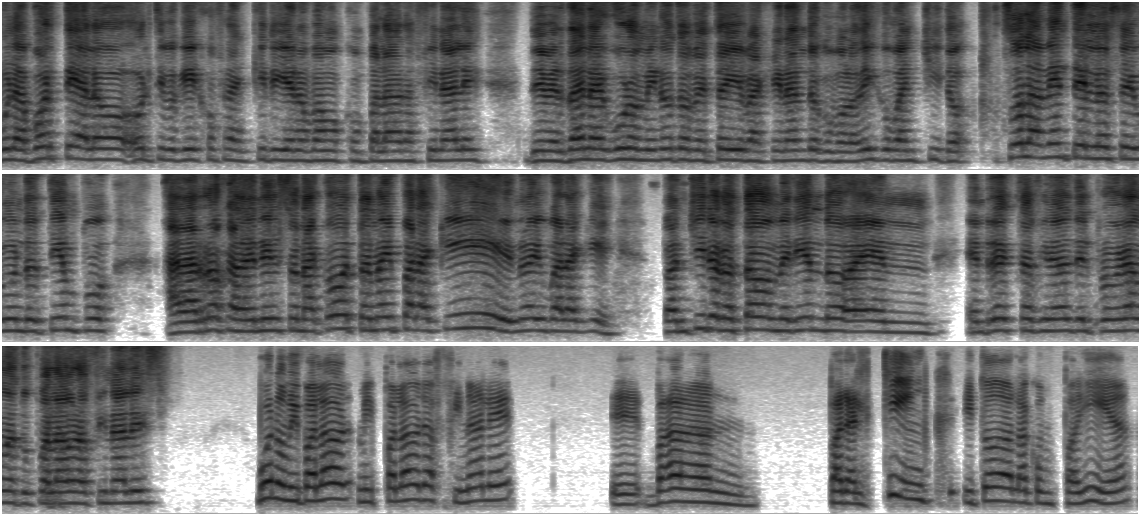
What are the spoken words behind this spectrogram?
un aporte a lo último que dijo Franquito y ya nos vamos con palabras finales. De verdad, en algunos minutos me estoy imaginando, como lo dijo Panchito, solamente en los segundos tiempos a la roja de Nelson Acosta, no hay para qué, no hay para qué. Panchito, lo estamos metiendo en, en recta final del programa. ¿Tus palabras finales? Bueno, mi palabra, mis palabras finales eh, van para el King y toda la compañía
